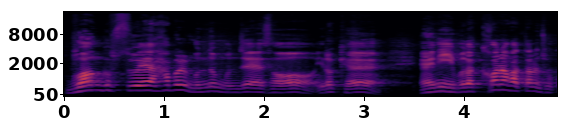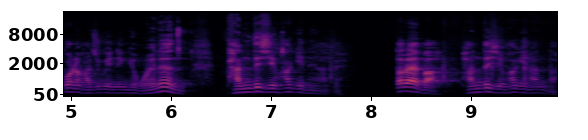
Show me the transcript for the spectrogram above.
무한급수의 합을 묻는 문제에서 이렇게 n이 2보다 커나 같다는 조건을 가지고 있는 경우에는 반드시 확인해야 돼. 따라해봐. 반드시 확인한다.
